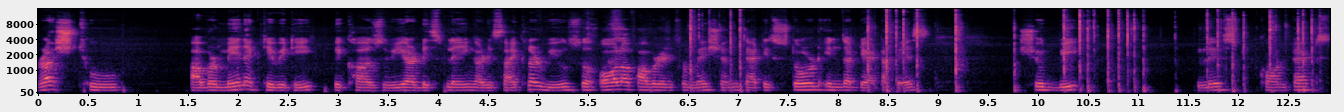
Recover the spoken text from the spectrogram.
rush to our main activity because we are displaying a recycler view. So all of our information that is stored in the database should be list contacts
